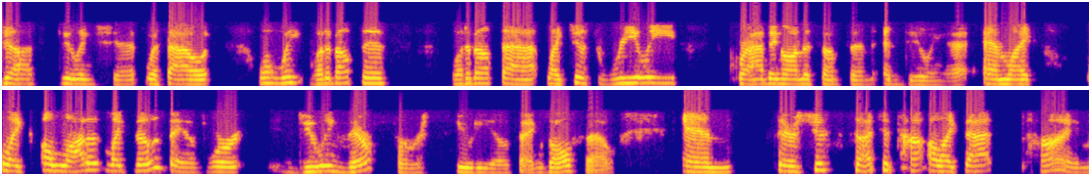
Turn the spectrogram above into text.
just doing shit without well wait, what about this? What about that? Like just really grabbing onto something and doing it. And like like a lot of like those bands were doing their first studio things also. And there's just such a time like that time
